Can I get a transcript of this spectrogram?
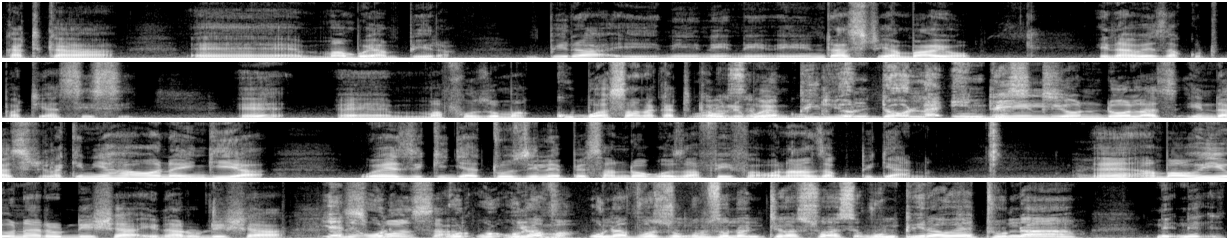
katika eh, mambo ya mpira mpira ni, ni, ni, ni industry ambayo inaweza kutupatia sisi eh, eh, mafunzo makubwa sana katika ulimwengu. billion dollar industry. billion dollars industry. Lakini hawa wanaingia wezi zikija tu zile pesa ndogo za fifa wanaanza kupigana. Eh, ambao hiyo inarudisha inarudisha yani unavyozungumza unanitia wasiwasi. Huu mpira wetu na ni, ni,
